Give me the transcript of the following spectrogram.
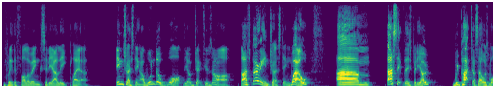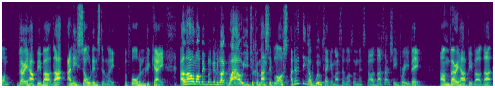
complete the following Serie A League player. Interesting. I wonder what the objectives are. That's very interesting. Well, um, that's it for this video. We packed ourselves one. Very happy about that. And he sold instantly for 400k. I know a lot of people are going to be like, wow, you took a massive loss. I don't think I will take a massive loss on this card. That's actually pretty big. I'm very happy about that.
